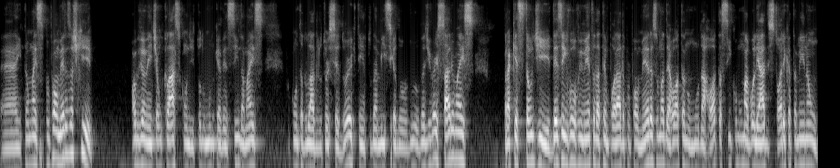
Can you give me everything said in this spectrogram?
É, então, mas para o Palmeiras, acho que Obviamente é um clássico onde todo mundo quer vencer, ainda mais por conta do lado do torcedor, que tem toda a mística do, do, do adversário, mas para a questão de desenvolvimento da temporada para o Palmeiras, uma derrota não muda a rota, assim como uma goleada histórica também não,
